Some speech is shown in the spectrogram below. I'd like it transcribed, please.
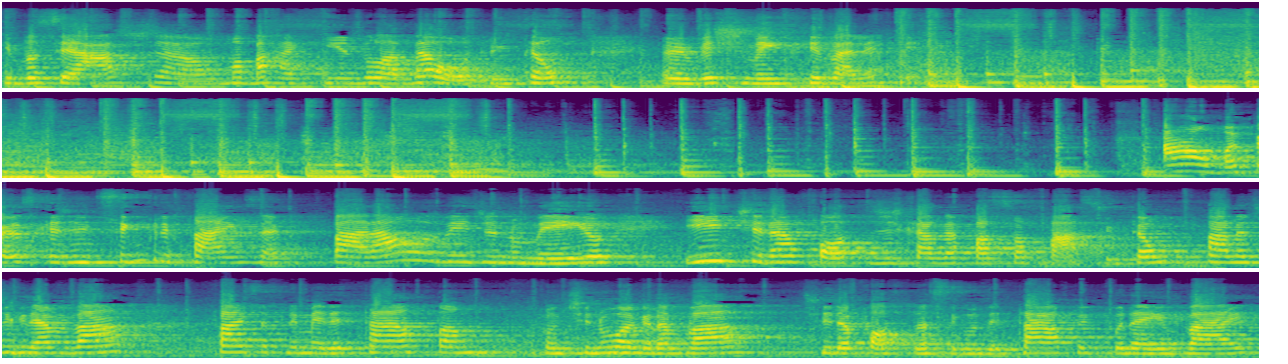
E você acha uma barraquinha do lado da outra. Então, é um investimento que vale a pena. Ah, uma coisa que a gente sempre faz é parar o vídeo no meio e tirar foto de cada passo a passo. Então, para de gravar, faz a primeira etapa, continua a gravar, tira foto da segunda etapa e por aí vai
